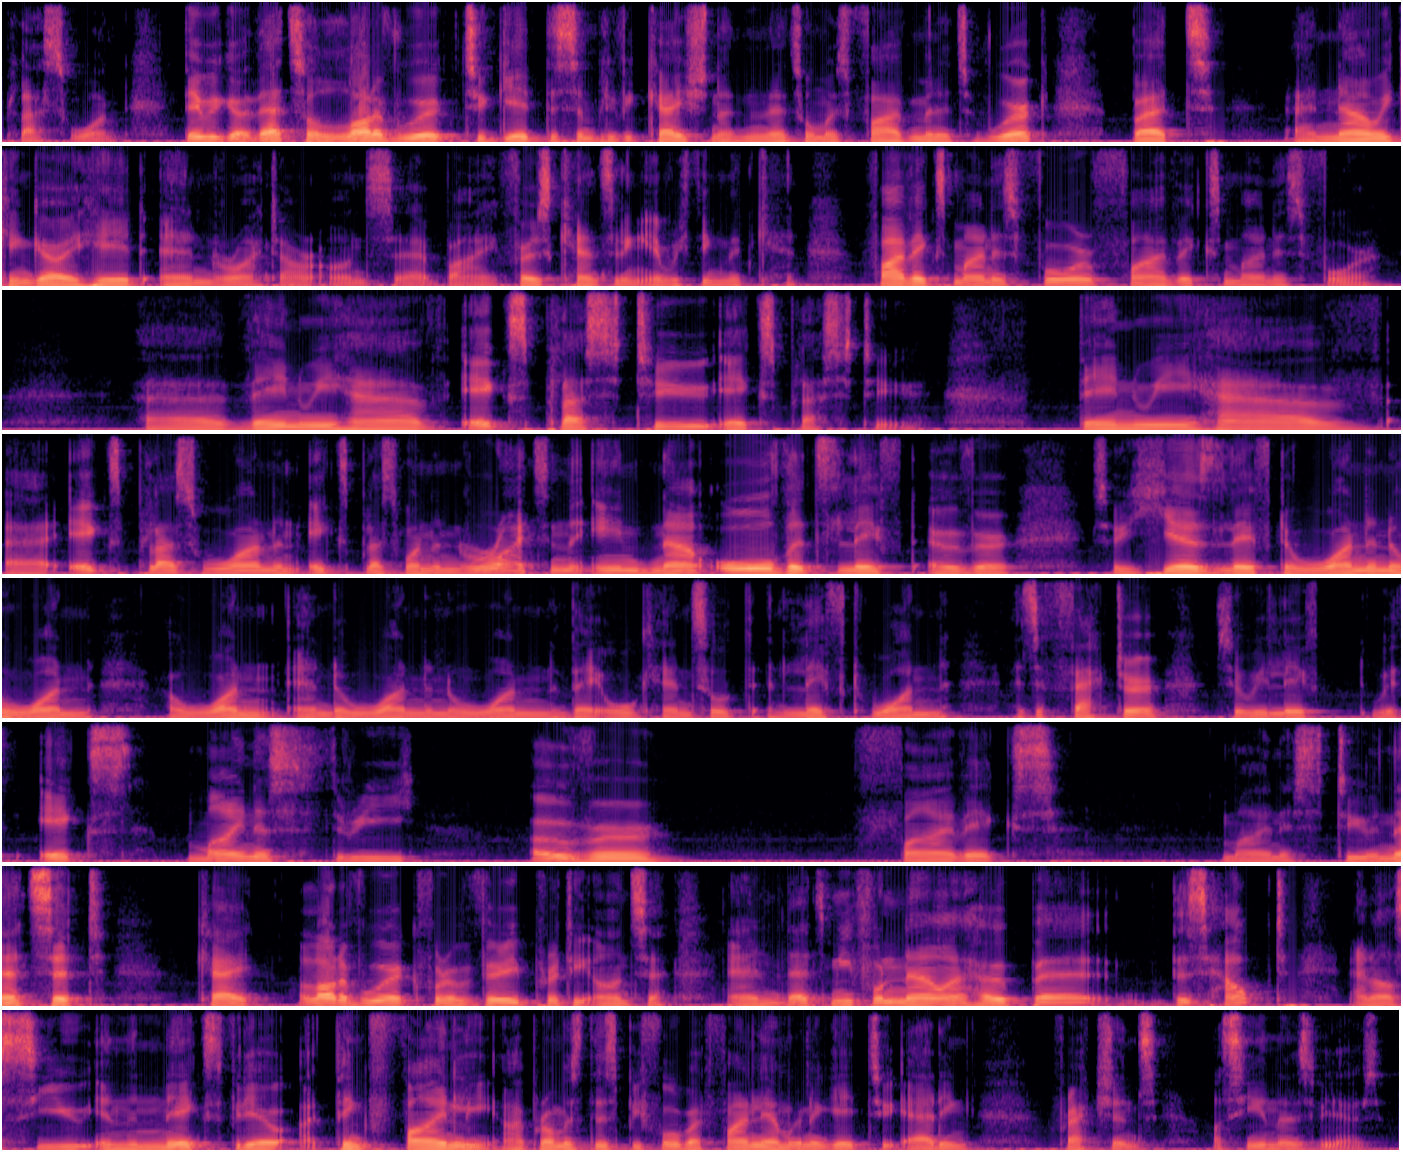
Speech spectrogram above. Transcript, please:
plus 1. There we go. That's a lot of work to get the simplification. I think that's almost 5 minutes of work, but and now we can go ahead and write our answer by first cancelling everything that can. 5x minus 4, 5x minus 4. Uh, then we have x plus 2, x plus 2. Then we have uh, x plus 1 and x plus 1. And right in the end, now all that's left over. So here's left a 1 and a 1, a 1 and a 1 and a 1. They all cancelled and left 1 as a factor. So we left with x minus 3 over 5x minus 2 and that's it. Okay a lot of work for a very pretty answer. And that's me for now. I hope uh, this helped and I'll see you in the next video. I think finally I promised this before but finally I'm going to get to adding fractions. I'll see you in those videos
